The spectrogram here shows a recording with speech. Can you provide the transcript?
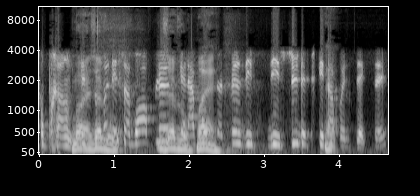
surprendre. Ouais, Tu peux pas décevoir plus que la Ouais. a le plus dé- déçu depuis qu'il est en politique. Tu sais.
